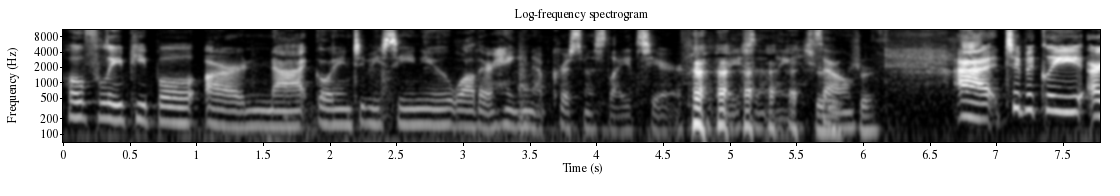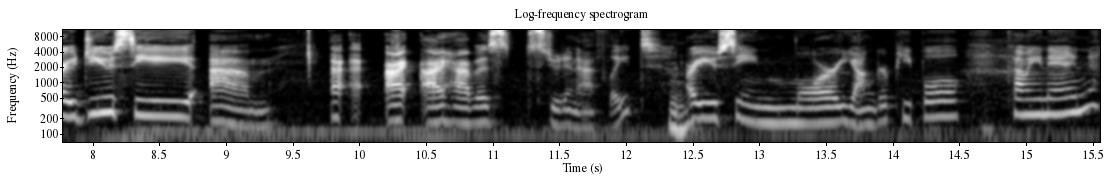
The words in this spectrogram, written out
Hopefully, people are not going to be seeing you while they're hanging up Christmas lights here recently. Sure, so, sure. Uh, typically, are do you see? Um, I, I, have a student athlete. Mm-hmm. Are you seeing more younger people coming in?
